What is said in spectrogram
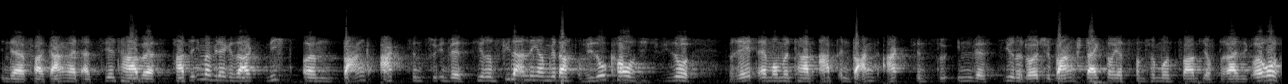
in der Vergangenheit erzählt habe, hatte immer wieder gesagt, nicht ähm, Bankaktien zu investieren. Viele Anleger haben gedacht, wieso kauft sich, wieso rät er momentan ab, in Bankaktien zu investieren? Die Deutsche Bank steigt doch jetzt von 25 auf 30 Euro.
